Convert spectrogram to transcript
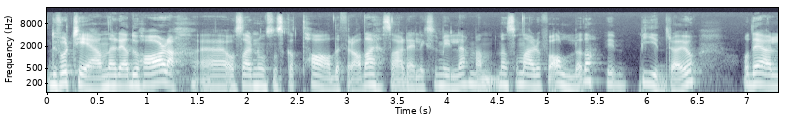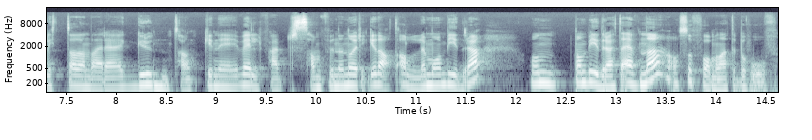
Du fortjener det du har, da, eh, og så er det noen som skal ta det fra deg, så er det liksom ille. Men, men sånn er det jo for alle, da. Vi bidrar jo. Og det er litt av den der grunntanken i velferdssamfunnet Norge, da, at alle må bidra. Og man bidrar etter evne, og så får man etter behov.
